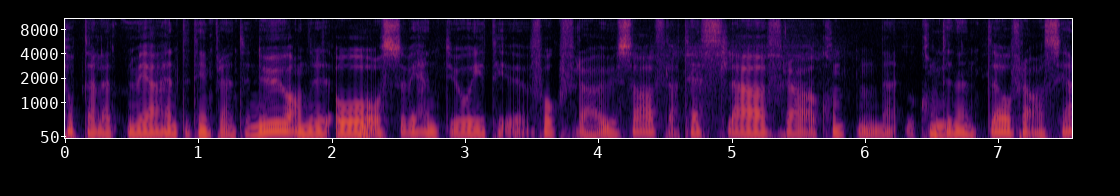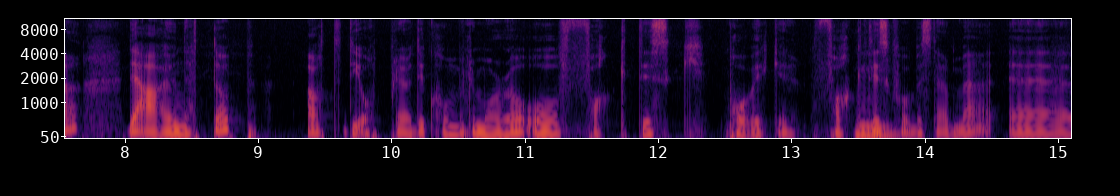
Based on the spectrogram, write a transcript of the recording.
topptalenten vi har hentet inn fra NTNU, og, andre, og mm. også vi henter jo folk fra USA, fra Tesla, fra kontinentet og fra Asia, det er jo nettopp at de opplever at de kommer til Morrow og faktisk påvirker. Faktisk mm. får bestemme eh,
